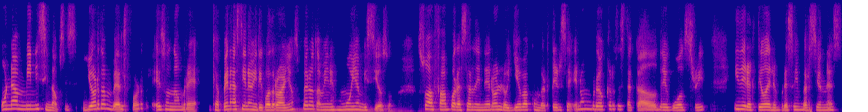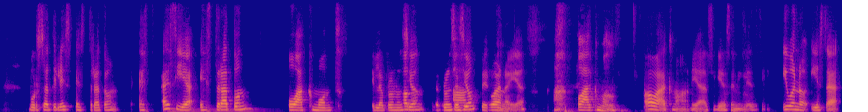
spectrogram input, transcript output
una mini sinopsis. Jordan Belfort es un hombre que apenas tiene 24 años, pero también es muy ambicioso. Su afán por hacer dinero lo lleva a convertirse en un broker destacado de Wall Street y directivo de la empresa de inversiones bursátiles Straton, est- hacía Straton o Acmont, la pronunciación, la pronunciación peruana ya. O Ackman. O Acmont, ya, si quieres en inglés. sí. Y bueno, y está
